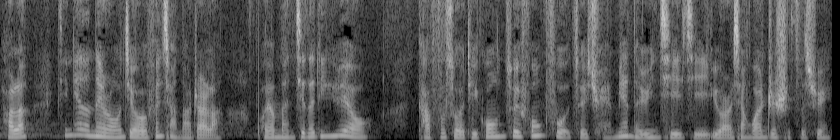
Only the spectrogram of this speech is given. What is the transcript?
好了，今天的内容就分享到这儿了，朋友们记得订阅哦。卡夫所提供最丰富、最全面的孕期及育儿相关知识资讯，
